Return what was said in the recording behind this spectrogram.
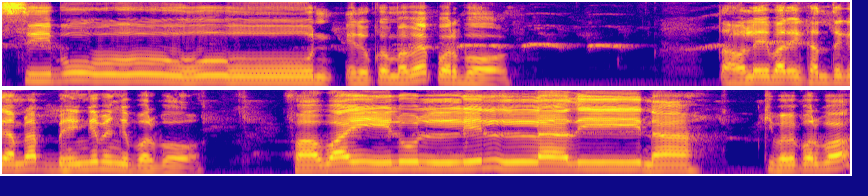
সিবুন এরকমভাবে পড়ব। তাহলে এবার এখান থেকে আমরা ভেঙে ভেঙে পড়ব। ফাওয়াইলুল লিল্লাযিনা কীভাবে পড়ব?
